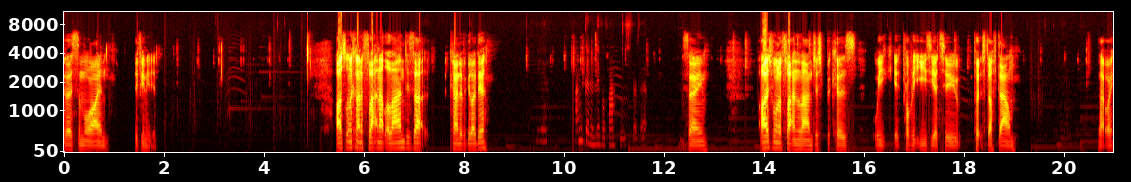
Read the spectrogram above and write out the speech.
There's some more iron if you need it. I just want to kind of flatten out the land. Is that kind of a good idea? Yeah. I'm gonna live off apples for a bit. Same. I just want to flatten the land just because we it's probably easier to put stuff down that way.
